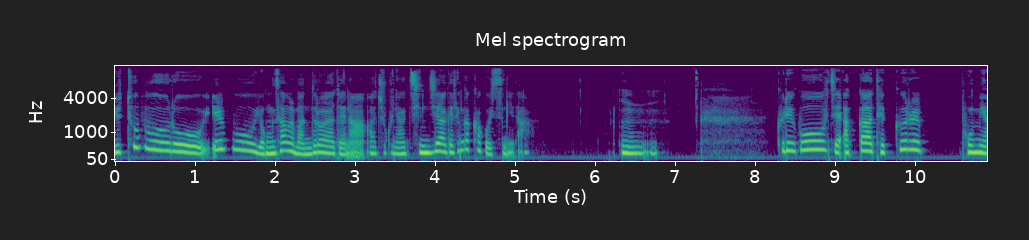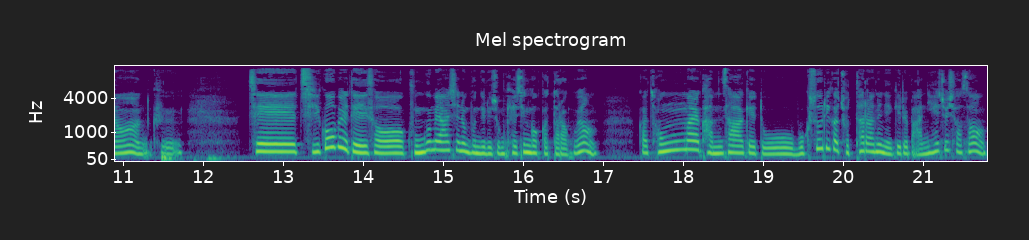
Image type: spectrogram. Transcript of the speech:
유튜브로 일부 영상을 만들어야 되나 아주 그냥 진지하게 생각하고 있습니다. 음. 그리고 이제 아까 댓글을 보면 그, 제 직업에 대해서 궁금해 하시는 분들이 좀 계신 것 같더라고요. 그러니까 정말 감사하게도 목소리가 좋다라는 얘기를 많이 해주셔서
